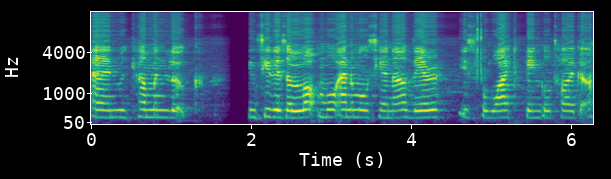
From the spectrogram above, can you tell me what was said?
And we come and look. You can see there's a lot more animals here now. There is the white Bengal tiger.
